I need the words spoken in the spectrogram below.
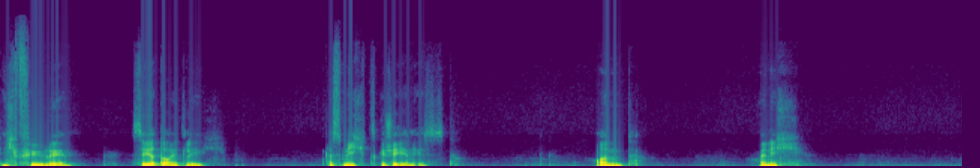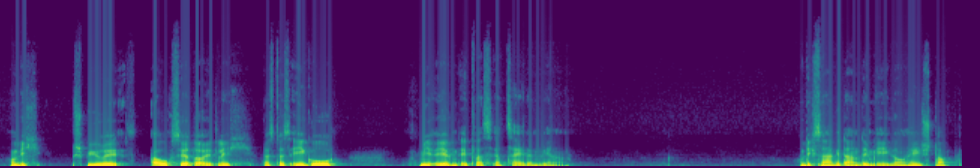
Ich fühle sehr deutlich, dass nichts geschehen ist. Und wenn ich, und ich spüre auch sehr deutlich, dass das Ego mir irgendetwas erzählen will. Und ich sage dann dem Ego, hey, stopp,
